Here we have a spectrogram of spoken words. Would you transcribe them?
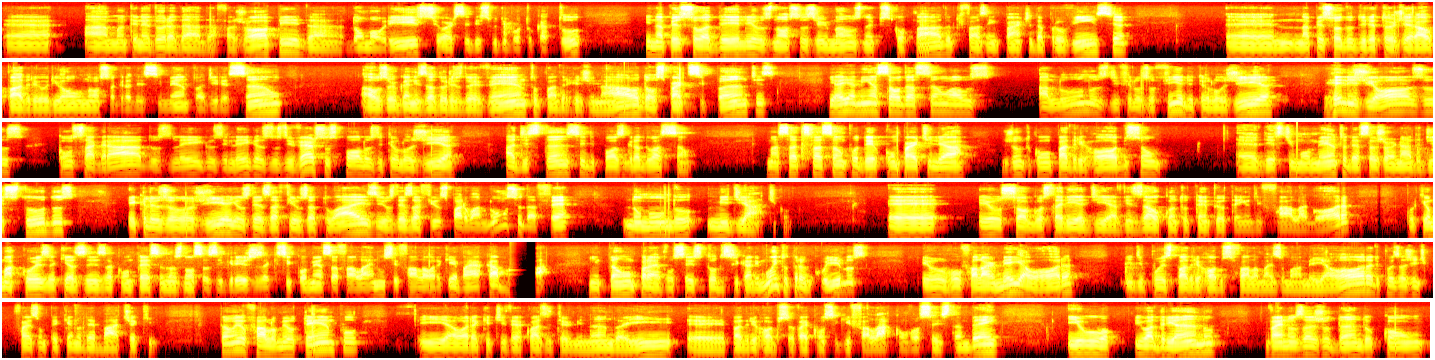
é, a mantenedora da, da FAJOP, da Dom Maurício, arcebispo de Botucatu, e na pessoa dele, os nossos irmãos no episcopado, que fazem parte da província. É, na pessoa do diretor-geral, Padre Orion, nosso agradecimento à direção, aos organizadores do evento, Padre Reginaldo, aos participantes e aí a minha saudação aos alunos de filosofia, de teologia, religiosos, consagrados, leigos e leigas dos diversos polos de teologia à distância e de pós-graduação. Uma satisfação poder compartilhar, junto com o Padre Robson, é, deste momento, dessa jornada de estudos, eclesiologia e os desafios atuais e os desafios para o anúncio da fé no mundo midiático. É, eu só gostaria de avisar o quanto tempo eu tenho de fala agora, porque uma coisa que às vezes acontece nas nossas igrejas é que se começa a falar e não se fala a hora que vai acabar. Então, para vocês todos ficarem muito tranquilos, eu vou falar meia hora e depois o Padre Robson fala mais uma meia hora, depois a gente faz um pequeno debate aqui. Então, eu falo o meu tempo e a hora que estiver quase terminando aí, é, Padre Robson vai conseguir falar com vocês também e o, e o Adriano vai nos ajudando com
